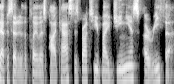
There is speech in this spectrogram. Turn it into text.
episode of the Playlist Podcast is brought to you by Genius Aretha.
